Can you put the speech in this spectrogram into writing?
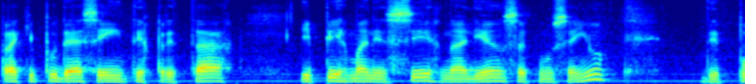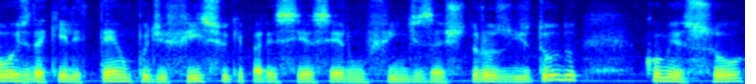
para que pudessem interpretar e permanecer na aliança com o Senhor, depois daquele tempo difícil que parecia ser um fim desastroso de tudo, começou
